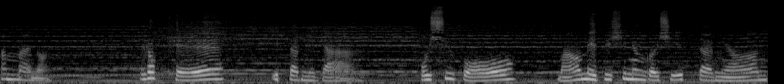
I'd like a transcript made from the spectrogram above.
3만원. 이렇게 있답니다. 보시고 마음에 드시는 것이 있다면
